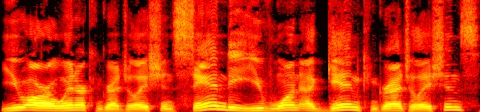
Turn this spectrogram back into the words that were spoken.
you are a winner. Congratulations. Sandy, you've won again. Congratulations.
